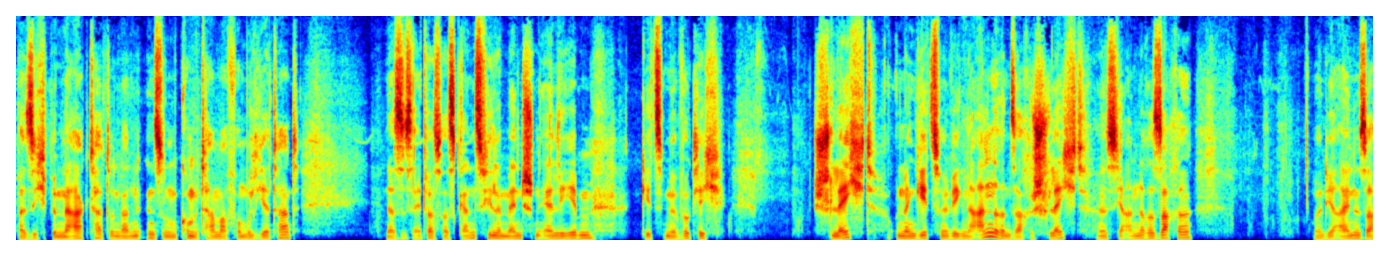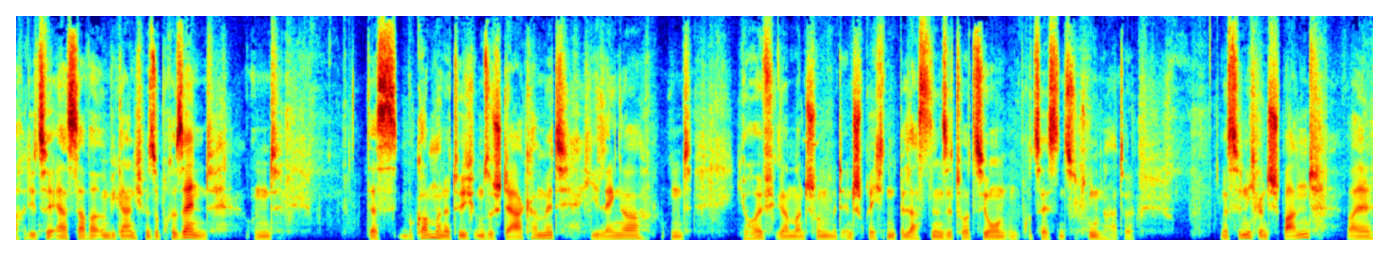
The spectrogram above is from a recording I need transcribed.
bei sich bemerkt hat und dann in so einem Kommentar mal formuliert hat. Das ist etwas, was ganz viele Menschen erleben. Geht es mir wirklich schlecht und dann geht es mir wegen einer anderen Sache schlecht. Das ist die andere Sache. Und die eine Sache, die zuerst da war, irgendwie gar nicht mehr so präsent. Und das bekommt man natürlich umso stärker mit, je länger und je häufiger man schon mit entsprechend belastenden Situationen und Prozessen zu tun hatte. Und das finde ich ganz spannend, weil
